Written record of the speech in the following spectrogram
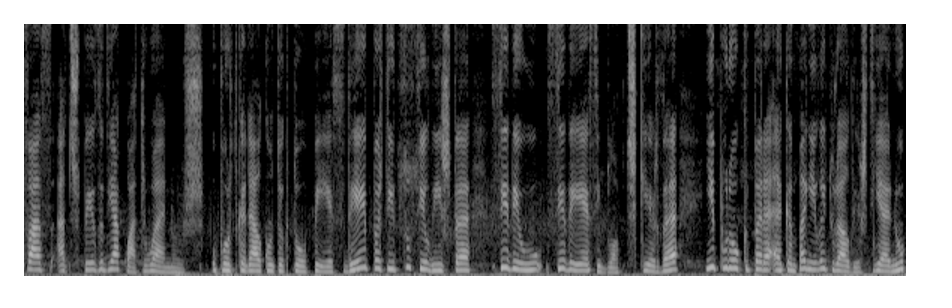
face à despesa de há quatro anos. O Porto Canal contactou o PSD, Partido Socialista, CDU, CDS e Bloco de Esquerda e apurou que para a campanha eleitoral deste ano,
